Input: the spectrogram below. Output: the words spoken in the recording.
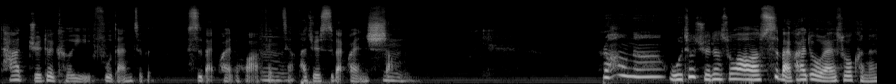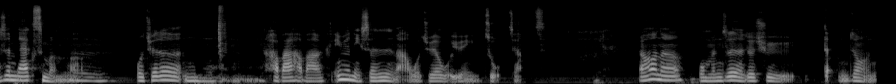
他绝对可以负担这个四百块的花费，这样、嗯、他觉得四百块很少。嗯然后呢，我就觉得说啊，四百块对我来说可能是 maximum 了。嗯，我觉得嗯，好吧，好吧，因为你生日嘛，我觉得我愿意做这样子。然后呢，我们真的就去这种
